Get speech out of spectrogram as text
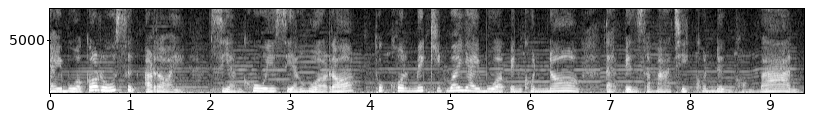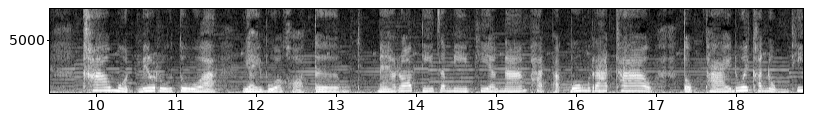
ยายบัวก็รู้สึกอร่อย เสียงคุย เสียงหัวเราะ ทุกคนไม่คิดว่ายายบัวเป็นคนนอก แต่เป็นสมาชิกคนหนึ่งของบ้าน ข้าวหมดไม่รู้ตัวยายบัวขอเติม แม้รอบนี้จะมีเพียงน้ำผัดผักบุ้งราดข้าว ตบท้ายด้วยขนมที่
